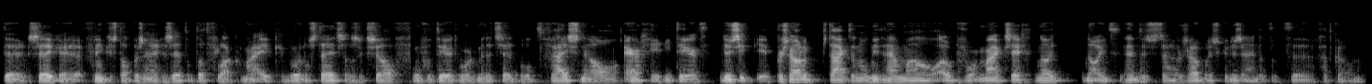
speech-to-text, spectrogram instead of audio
er zeker flinke stappen zijn gezet op dat vlak. Maar ik word nog steeds, als ik zelf geconfronteerd word met het chatbot, vrij snel erg geïrriteerd. Dus ik, persoonlijk sta ik er nog niet helemaal open voor. Maar ik zeg nooit nooit. Hè? Dus het zou, zou maar eens kunnen zijn dat het uh, gaat komen.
